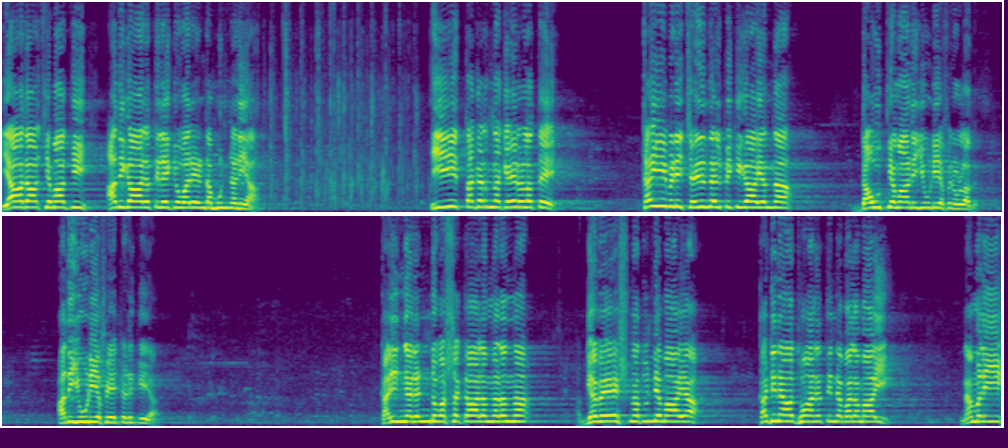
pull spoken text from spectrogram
യാഥാർത്ഥ്യമാക്കി അധികാരത്തിലേക്ക് വരേണ്ട മുന്നണിയാണ് ഈ തകർന്ന കേരളത്തെ കൈപിടിച്ചെഴുന്നേൽപ്പിക്കുക എന്ന ദൗത്യമാണ് യു ഡി എഫിനുള്ളത്. അത് യു ഡി എഫ് ഏറ്റെടുക്കുക കഴിഞ്ഞ രണ്ടു വർഷക്കാലം നടന്ന ഗവേഷണ തുല്യമായ കഠിനാധ്വാനത്തിന്റെ ഫലമായി നമ്മൾ ഈ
